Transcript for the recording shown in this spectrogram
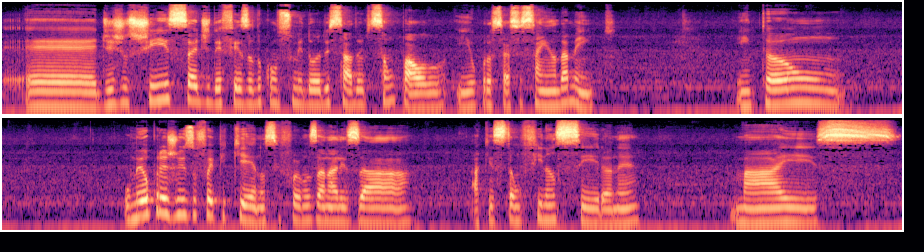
é, de Justiça de Defesa do Consumidor do Estado de São Paulo e o processo está em andamento. Então, o meu prejuízo foi pequeno se formos analisar a questão financeira, né? Mas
